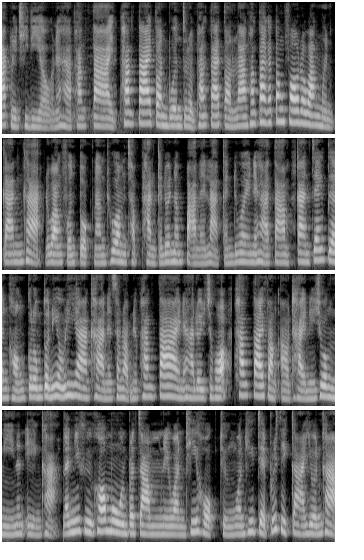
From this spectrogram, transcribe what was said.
าคเลยทีเดียวนะคะภาคใต้ภาคใต้ตอนบนจนถึงภาคใต้ตอนล่างภาคใต้ก็ต้องเฝ้าระวังเหมือนกันค่ะ ระวังฝนตกน้ำท่วมฉับพลันกันด้วยน้ำป่าไหลหลากกันด้วยนะคะ ตามการแจ้งเตือนของกรมตัวนิยมวิทยาค่ะในสำหรับในภาคใต้นะคะ โดยเฉพาะภาคใต้ฝั่งอ่าวไทยในช่วงนี้นั่นเองค่ะ และนี่คือข้อมูลประจำในวันที่ 6 ถึงวันที่ 7 พฤศจิกายนค่ะ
